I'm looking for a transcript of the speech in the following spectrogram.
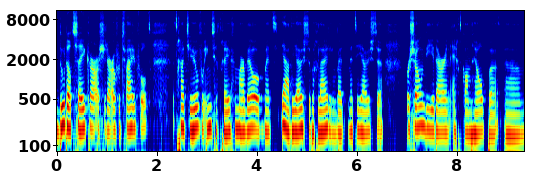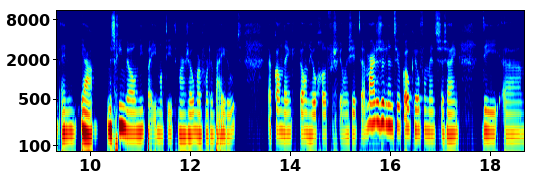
Doe dat zeker als je daarover twijfelt. Het gaat je heel veel inzicht geven, maar wel ook met ja, de juiste begeleiding, met de juiste persoon die je daarin echt kan helpen. Ehm, en ja, misschien wel niet bij iemand die het maar zomaar voor erbij doet. Daar kan denk ik wel een heel groot verschil in zitten. Maar er zullen natuurlijk ook heel veel mensen zijn die ehm,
